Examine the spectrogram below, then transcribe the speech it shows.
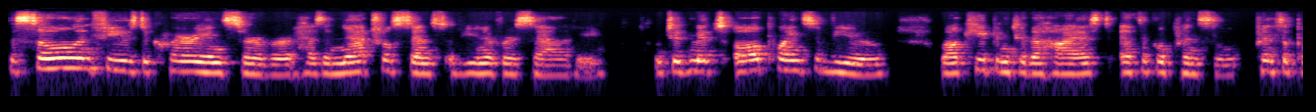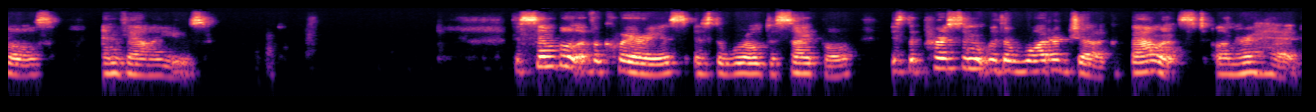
The soul infused Aquarian server has a natural sense of universality, which admits all points of view while keeping to the highest ethical principles and values. The symbol of Aquarius as the world disciple is the person with a water jug balanced on her head,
